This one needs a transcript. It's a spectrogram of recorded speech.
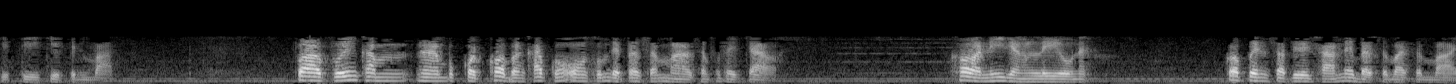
จิตตีจิตเป็นบาป ฝ่าฝืนคำนาบกฎข้อบังคับขององค์สมเด็จพระสัมมาสัมพุทธเจ้า ข้อนี้อย่างเลวนะ ก็เป็นสัตว์เดรัจฉานในแบบสบาย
